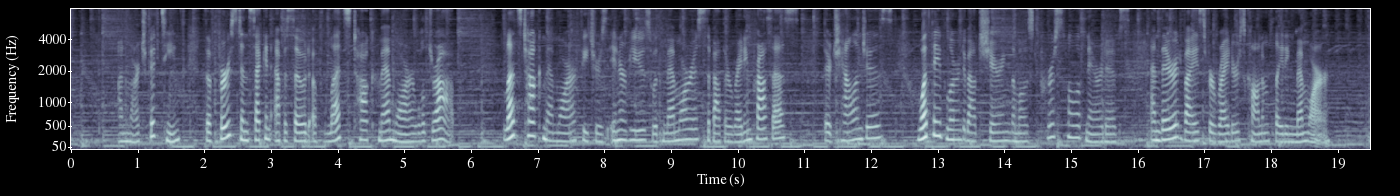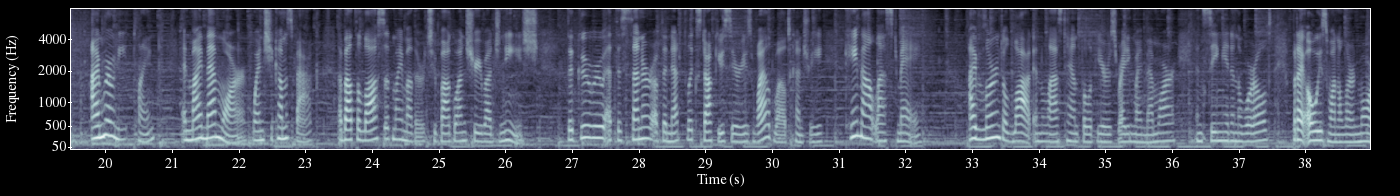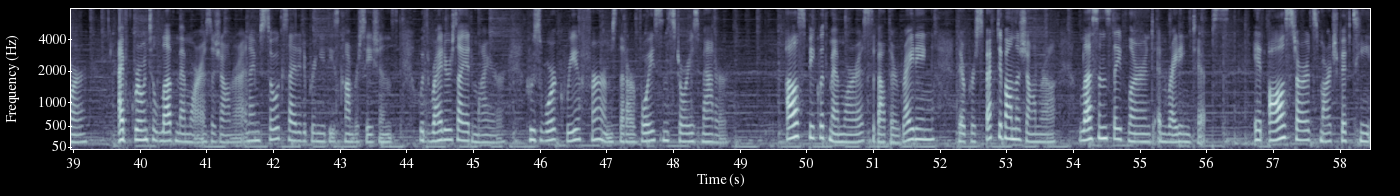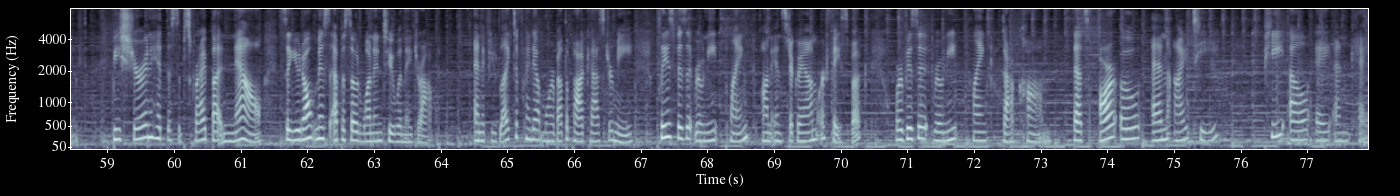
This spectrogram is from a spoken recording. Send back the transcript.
On March 15th, the first and second episode of Let's Talk Memoir will drop. Let's Talk Memoir features interviews with memoirists about their writing process, their challenges, what they've learned about sharing the most personal of narratives, and their advice for writers contemplating memoir. I'm Ronit Plank and my memoir, When She Comes Back, about the loss of my mother to Bhagwan Shree Rajneesh, the guru at the center of the Netflix docuseries Wild Wild Country, came out last May. I've learned a lot in the last handful of years writing my memoir and seeing it in the world, but I always want to learn more. I've grown to love memoir as a genre, and I'm so excited to bring you these conversations with writers I admire, whose work reaffirms that our voice and stories matter. I'll speak with memoirists about their writing, their perspective on the genre, lessons they've learned, and writing tips. It all starts March 15th. Be sure and hit the subscribe button now so you don't miss episode 1 and 2 when they drop. And if you'd like to find out more about the podcast or me, please visit Ronit Plank on Instagram or Facebook, or visit ronitplank.com. That's R O N I T P L A N K.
